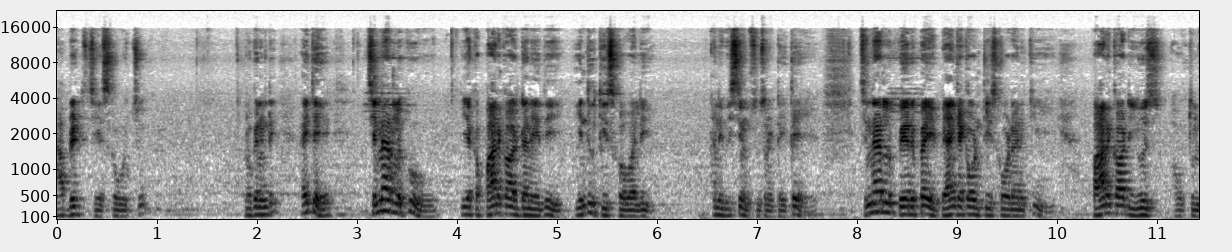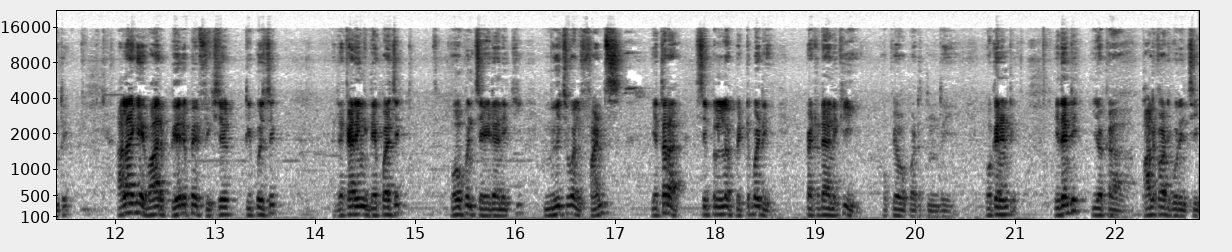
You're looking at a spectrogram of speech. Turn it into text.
అప్డేట్ చేసుకోవచ్చు. ఓకేనండి? అయితే చిన్నారులకు ఈ యొక్క పాన్ కార్డు అనేది ఎందుకు తీసుకోవాలి? అనే విషయం చూసినట్టయితే చిన్నారుల పేరుపై బ్యాంక్ అకౌంట్ తీసుకోవడానికి పాన్ కార్డు యూజ్ అవుతుంది. అలాగే వారి పేరుపై fixed deposit recurring deposit open చేయడానికి మ్యూచువల్ ఫండ్స్ ఇతర సిప్పుల్లో పెట్టుబడి పెట్టడానికి ఉపయోగపడుతుంది. ఓకేనండి? ఇదండి ఈ యొక్క పాన్ కార్డు గురించి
